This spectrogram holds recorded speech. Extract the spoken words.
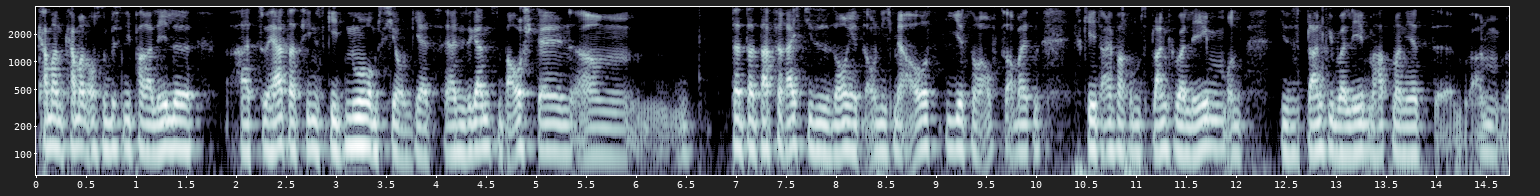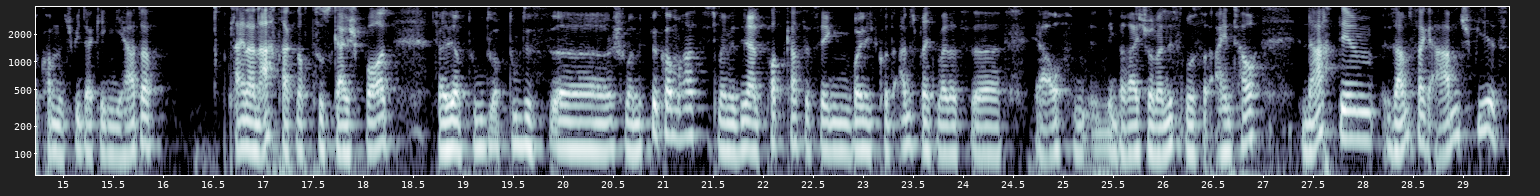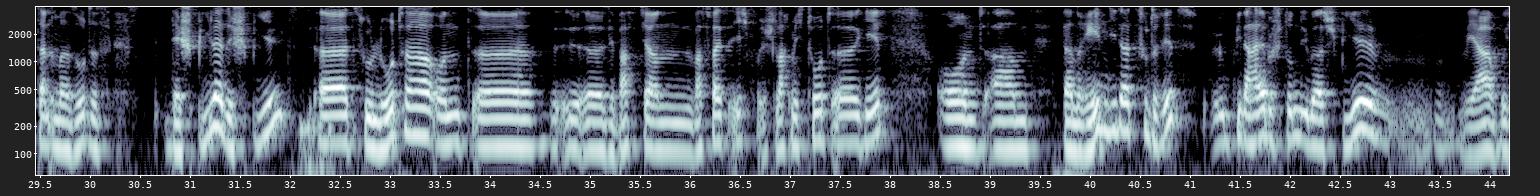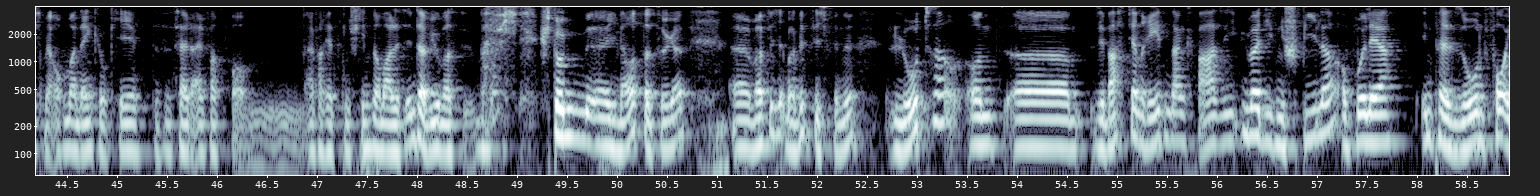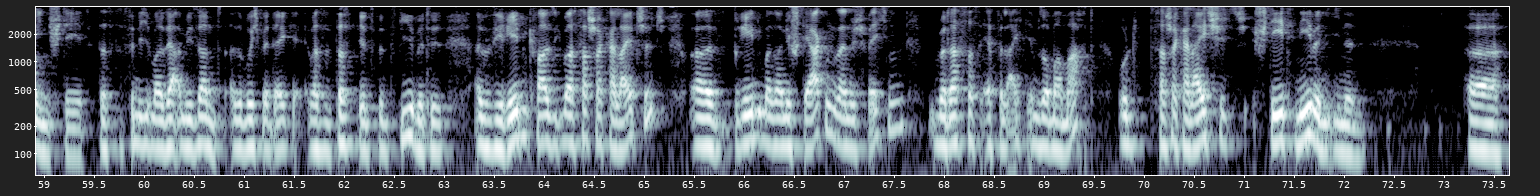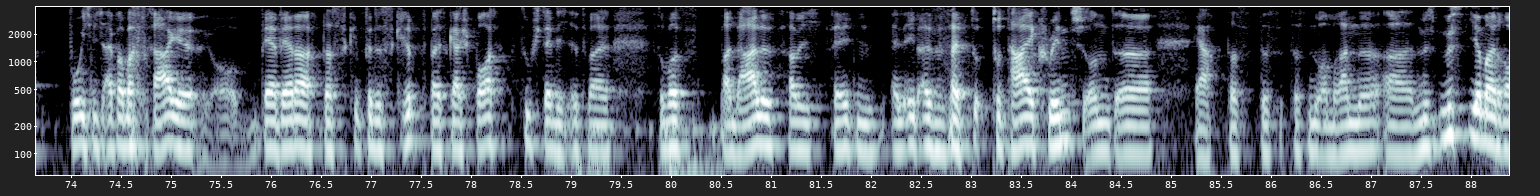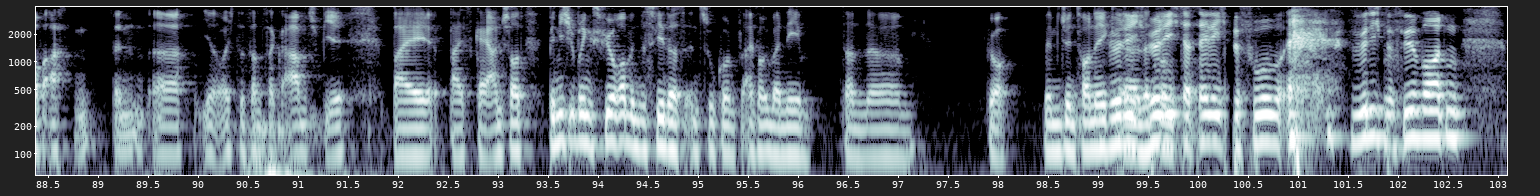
kann, man, kann man auch so ein bisschen die Parallele äh, zu Hertha ziehen. Es geht nur ums Hier und Jetzt. Ja, diese ganzen Baustellen, ähm, da, da, dafür reicht die Saison jetzt auch nicht mehr aus, die jetzt noch aufzuarbeiten. Es geht einfach ums blanke Überleben und dieses blanke Überleben hat man jetzt äh, am kommenden Spieltag gegen die Hertha. Kleiner Nachtrag noch zu Sky Sport. Ich weiß nicht, ob du, ob du das äh, schon mal mitbekommen hast. Ich meine, wir sind ja ein Podcast, deswegen wollte ich es kurz ansprechen, weil das äh, ja auch in den Bereich Journalismus eintaucht. Nach dem Samstagabendspiel ist es dann immer so, dass der Spieler des Spiels äh, zu Lothar und äh, äh, Sebastian, was weiß ich, schlag mich tot äh, geht. Und ähm, dann reden die da zu dritt, irgendwie eine halbe Stunde über das Spiel, ja, wo ich mir auch immer denke, okay, das ist halt einfach, einfach jetzt ein stinknormales Interview, was, was sich Stunden äh, hinaus verzögert. Äh, was ich aber witzig finde, Lothar und äh, Sebastian reden dann quasi über diesen Spieler, obwohl der in Person vor ihnen steht. Das, das finde ich immer sehr amüsant. Also, wo ich mir denke, was ist das jetzt für ein Stilmittel? Also, sie reden quasi über Sascha Kalajdzic, äh, reden über seine Stärken, seine Schwächen, über das, was er vielleicht im Sommer macht. Und Sascha Kalajdzic steht neben ihnen äh, wo ich mich einfach mal frage, wer, wer da das, für das Skript bei Sky Sport zuständig ist, weil sowas Banales habe ich selten erlebt. Also es ist halt total cringe und äh, ja, das, das, das nur am Rande. Äh, müsst, müsst, ihr mal darauf achten, wenn äh, ihr euch das Samstagabendspiel bei, bei Sky anschaut. Bin ich übrigens für Robin, dass wir das in Zukunft einfach übernehmen. Dann, ähm, ja, mit dem Gin Tonic. Würde ich, äh, würde ich tatsächlich bevor, würde ich befürworten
